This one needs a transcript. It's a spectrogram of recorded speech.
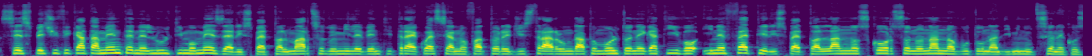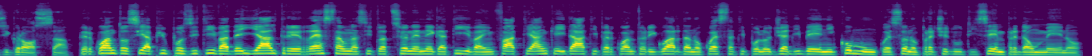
Se specificatamente nell'ultimo mese rispetto al marzo 2023 questi hanno fatto registrare un dato molto negativo, in effetti rispetto all'anno scorso non hanno avuto una diminuzione così grossa. Per quanto sia più positiva degli altri, resta una situazione negativa, infatti anche i dati per quanto riguardano questa tipologia di beni comunque sono preceduti sempre da un meno.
